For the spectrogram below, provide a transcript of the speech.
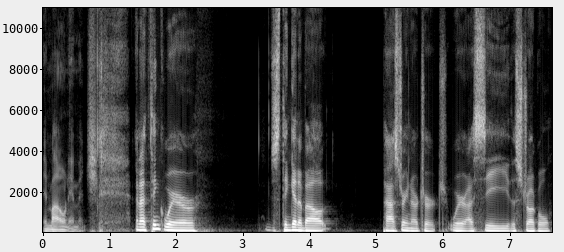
in my own image. And I think where, just thinking about pastoring our church, where I see the struggle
